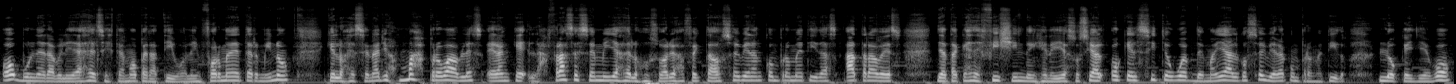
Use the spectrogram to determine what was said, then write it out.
o vulnerabilidades del sistema operativo. El informe determinó que los escenarios más probables eran que las frases semillas de los usuarios afectados se vieran comprometidas a través de ataques de phishing de ingeniería social o que el sitio web de Mayalgo se viera comprometido, lo que llevó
